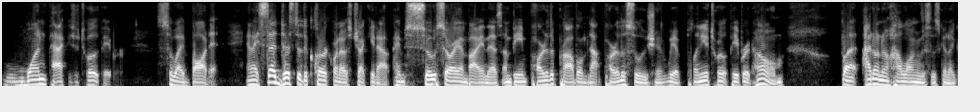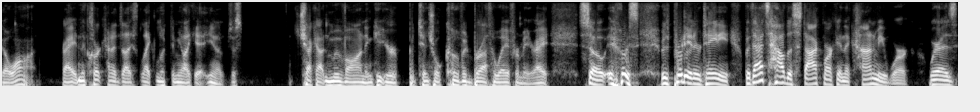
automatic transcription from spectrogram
one package of toilet paper. So I bought it. And I said this to the clerk when I was checking out. I'm so sorry I'm buying this. I'm being part of the problem, not part of the solution. We have plenty of toilet paper at home, but I don't know how long this is going to go on. Right. And the clerk kind of just like looked at me like, it, you know, just check out and move on and get your potential COVID breath away from me. Right. So it was, it was pretty entertaining, but that's how the stock market and the economy work. Whereas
